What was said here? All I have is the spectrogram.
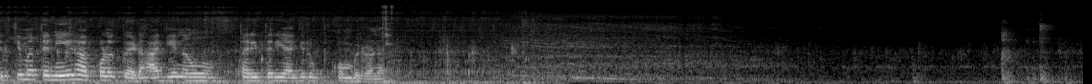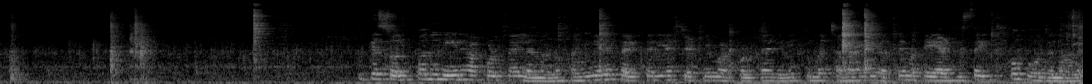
ಇದಕ್ಕೆ ಮತ್ತೆ ನೀರು ಹಾಕ್ಕೊಳ್ಳೋಕೆ ಬೇಡ. ಹಾಗೆ ನಾವು ತರಿ ತರಿಯಾಗಿ ರುಬ್ಕೊಂಡ್ಬಿಡೋಣ ಇದಕ್ಕೆ ಸ್ವಲ್ಪನೂ ನೀರು ಹಾಕ್ಕೊಳ್ತಾ ಇಲ್ಲ ನಾನು ಹಾಗೇನೆ ತರಿ ತರಿಯಾಗಿ ಚಟ್ನಿ ಮಾಡ್ಕೊಳ್ತಾ ಇದ್ದೀನಿ. ತುಂಬ ಚೆನ್ನಾಗಿರುತ್ತೆ. ಮತ್ತು ಎರಡು ದಿವಸ ಇಟ್ಕೋಬೋದು ನಾವು.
